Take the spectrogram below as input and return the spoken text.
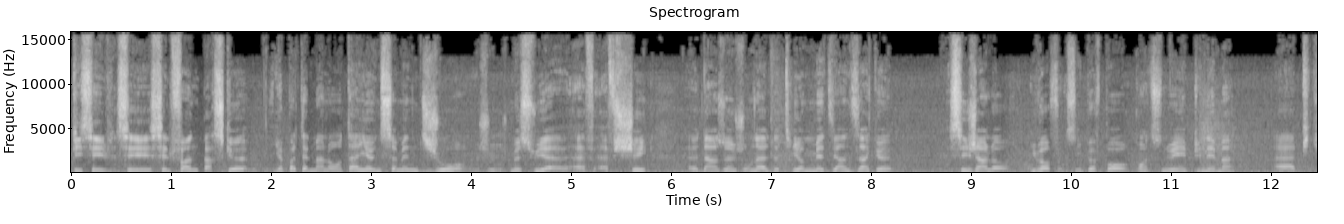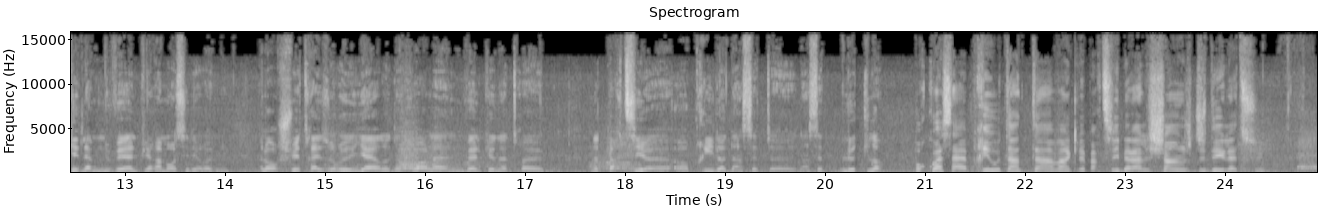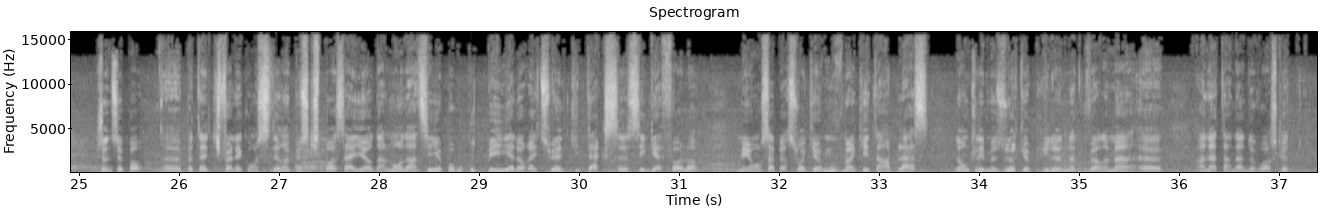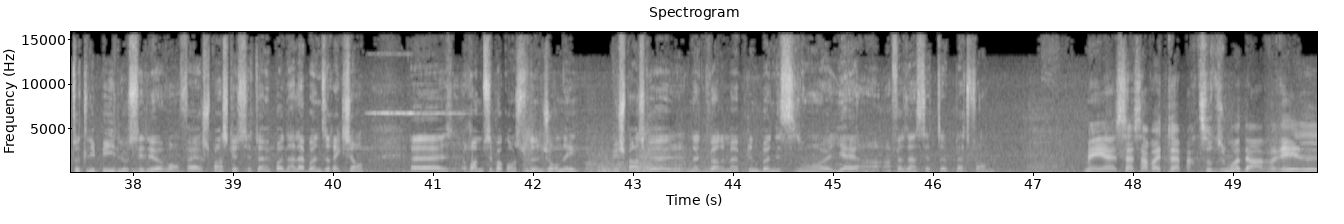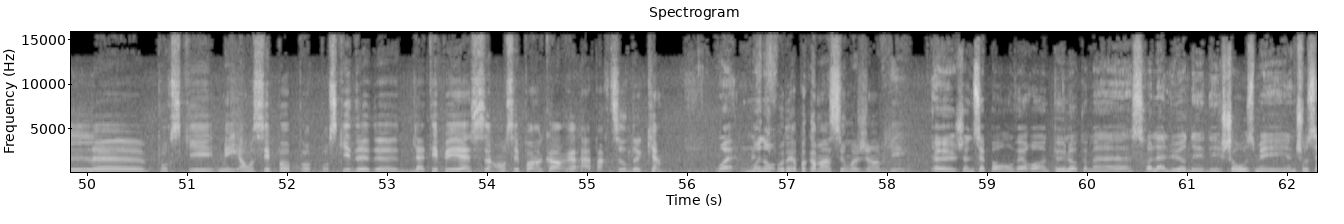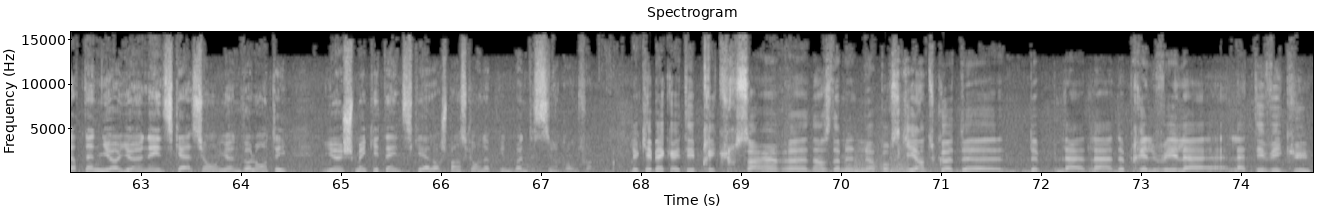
Puis c'est le fun parce que il n'y a pas tellement longtemps, il y a une semaine, dix jours, je, me suis affiché euh, dans un journal de Triumph Média en disant que ces gens-là, ils ne peuvent pas continuer impunément à piquer de la nouvelle puis ramasser des revenus. Alors, je suis très heureux hier de voir la nouvelle que notre, notre parti euh, a pris dans cette, euh, dans cette lutte-là. Pourquoi ça a pris autant de temps avant que le Parti libéral change d'idée là-dessus? Je ne sais pas. Euh, peut-être qu'il fallait considérer un peu ce qui se passe ailleurs dans le monde entier. Il n'y a pas beaucoup de pays à l'heure actuelle qui taxent ces GAFA-là, mais on s'aperçoit qu'il y a un mouvement qui est en place. Donc, les mesures qu'a pris notre gouvernement euh, en attendant de voir ce que tous les pays de l'OCDE vont faire, je pense que c'est un pas dans la bonne direction. Euh, Rome ne s'est pas construit d'une journée, mais je pense que notre gouvernement a pris une bonne décision hier en faisant cette plateforme. Mais euh, ça, ça, va être à partir du mois d'avril euh, pour ce qui est. Mais on ne sait pas pour, pour ce qui est de, de, la TPS, on ne sait pas encore à partir de quand. Ouais, moi non. Il ne faudrait pas commencer au mois de janvier? Euh, je ne sais pas. On verra un peu là, comment sera l'allure des, des, choses, mais il y a une chose certaine, il y, a, il y, a, une indication, il y a une volonté, il y a un chemin qui est indiqué. Alors je pense qu'on a pris une bonne décision encore une fois. Le Québec a été précurseur dans ce domaine-là pour ce qui est en tout cas de, de, la, de prélever la, la TVQ.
